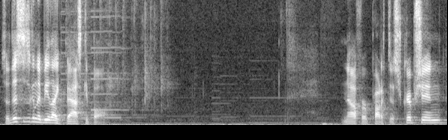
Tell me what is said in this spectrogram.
so this is gonna be like basketball. Now for product description,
